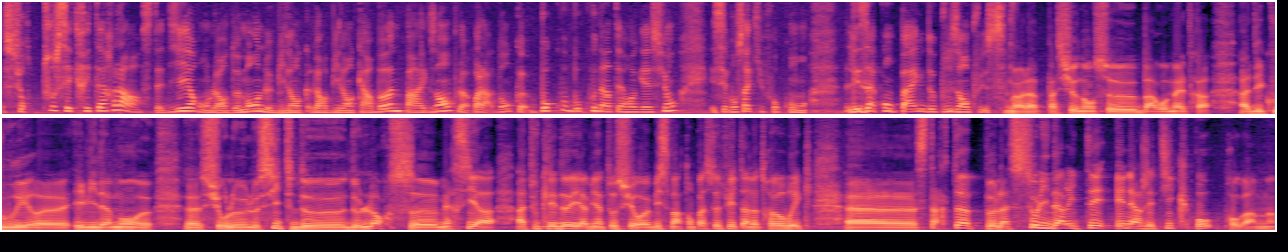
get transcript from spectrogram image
sur tous ces critères-là. C'est-à-dire, on leur demande le bilan, leur bilan carbone, par exemple. Voilà, donc beaucoup, beaucoup d'interrogations. Et c'est pour ça qu'il faut qu'on les accompagne de plus en plus. Voilà, passionnant ce baromètre à, découvrir, euh, évidemment, euh, euh, sur le, site de, de l'ORS. merci à, à, toutes les deux et à bientôt sur Bismart. On passe tout de suite à notre rubrique Startup, la solidarité énergétique au programme.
